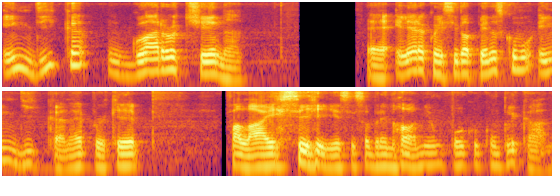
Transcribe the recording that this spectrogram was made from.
Endica Guarochena, é, ele era conhecido apenas como Endica, né? Porque falar esse, esse sobrenome é um pouco complicado.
